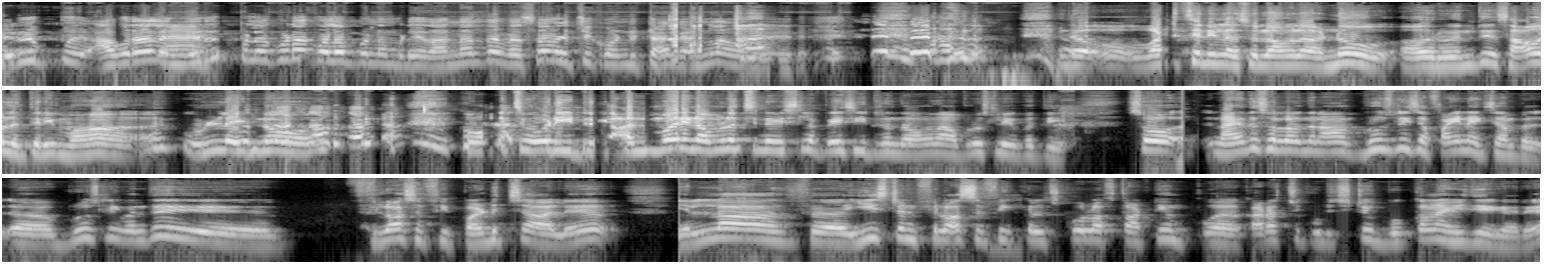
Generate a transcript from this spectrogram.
நெருப்பு. அவரால நெருப்புல கூட கொலை பண்ண முடியாது. அதனால தான் விஷம் வச்சு இந்த வடச்சென்னையில சொல்லுவாங்களோ நோ அவர் வந்து சாவல தெரியுமா? உள்ள இன்னும் வாட்ச் ஓடிட்டு இருக்கு. அந்த மாதிரி நம்மளும் சின்ன வயசுல பேசிட்டு இருந்தவங்க தான் ப்ரூஸ்லி பத்தி. சோ நான் எதை சொல்ல வந்தேன்னா Bruce Lee is fine example Bruce Lee வந்து ஃபிலாசபி படிச்சாலு எல்லா ஈஸ்டர்ன் ஃபிலாசபிக்கல் ஸ்கூல் ஆஃப் தாட்டையும் கரைச்சி குடிச்சிட்டு புக்கெல்லாம் எழுதியிருக்காரு.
